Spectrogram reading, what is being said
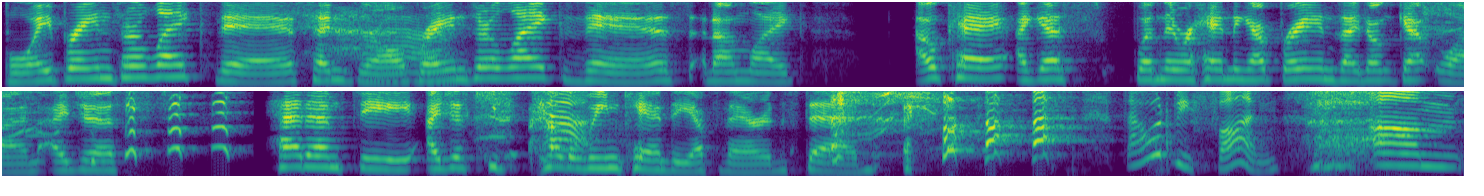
boy brains are like this and girl brains are like this. And I'm like, okay, I guess when they were handing out brains, I don't get one. I just head empty. I just keep yeah. Halloween candy up there instead. that would be fun. Um,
